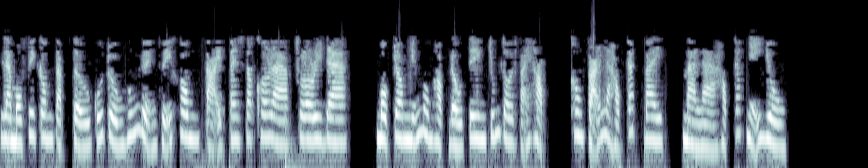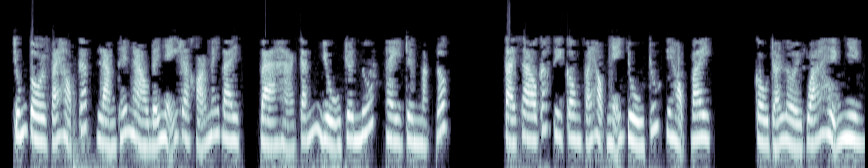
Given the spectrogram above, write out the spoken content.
Là một phi công tập tự của trường huấn luyện thủy không tại Pensacola, Florida, một trong những môn học đầu tiên chúng tôi phải học, không phải là học cách bay, mà là học cách nhảy dù. Chúng tôi phải học cách làm thế nào để nhảy ra khỏi máy bay và hạ cánh dù trên nước hay trên mặt đất. Tại sao các phi công phải học nhảy dù trước khi học bay? Câu trả lời quá hiển nhiên.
